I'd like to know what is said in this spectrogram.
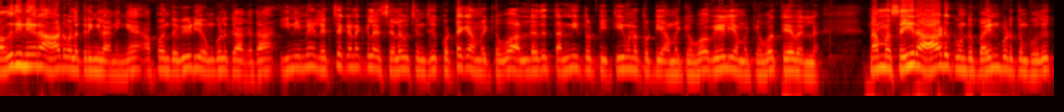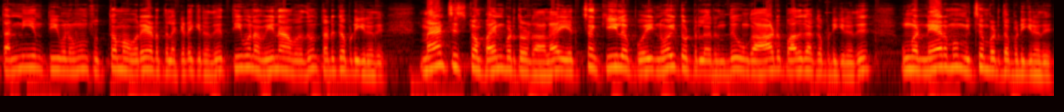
பகுதி நேரம் ஆடு வளர்க்குறீங்களா நீங்கள் அப்போ இந்த வீடியோ உங்களுக்காக தான். இனிமேல் லட்சக்கணக்கில் செலவு செஞ்சு கொட்டைக்கு அமைக்கவோ அல்லது தண்ணி தொட்டி தீவன தொட்டி அமைக்கவோ வேலி அமைக்கவோ தேவையில்லை. நம்ம செய்கிற ஆடு கொண்டு பயன்படுத்தும் போது தண்ணியும் தீவனமும் சுத்தமாக ஒரே இடத்துல கிடைக்கிறது. தீவனம் வீணாவதும் தடுக்கப்படுகிறது. மேட் சிஸ்டம் பயன்படுத்துறதால எச்சம் கீழே போய் நோய் தொற்றிலிருந்து உங்கள் ஆடு பாதுகாக்கப்படுகிறது. உங்கள் நேரமும் மிச்சப்படுத்தப்படுகிறது.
